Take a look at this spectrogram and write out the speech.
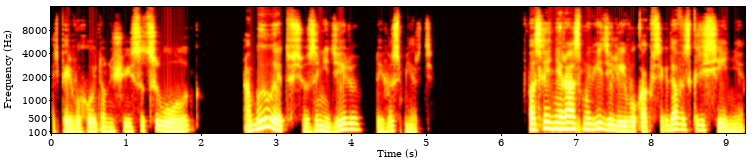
А теперь выходит он еще и социолог. А было это все за неделю до его смерти. В последний раз мы видели его, как всегда, в воскресенье.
